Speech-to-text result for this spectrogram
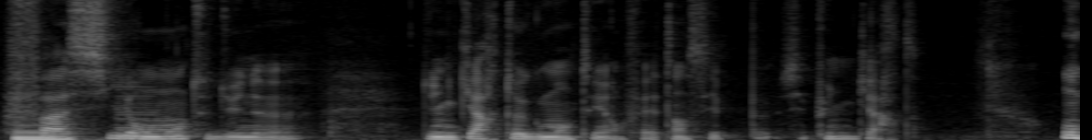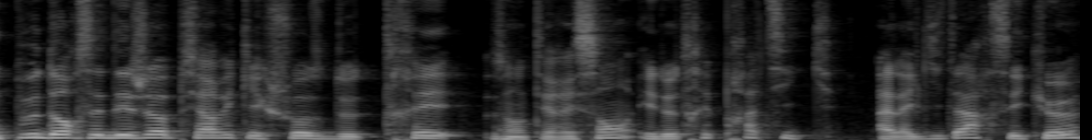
Fa, Si, on monte d'une carte augmentée en fait, hein, c'est plus une carte. On peut d'ores et déjà observer quelque chose de très intéressant et de très pratique à la guitare, c'est que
